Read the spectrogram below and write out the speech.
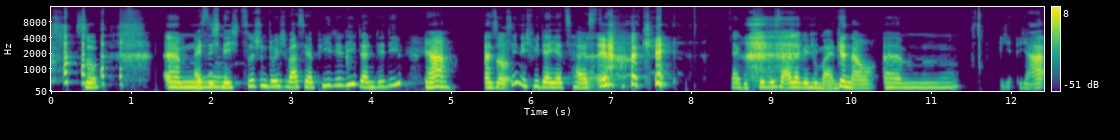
so. Ähm, Weiß ich nicht. Zwischendurch war es ja P. Diddy, dann Diddy. Ja, also. Weiß ich nicht, wie der jetzt heißt. äh, Ja, okay. Ja gut, wir wissen alle, wen du meinst. Genau. Ähm, ja,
